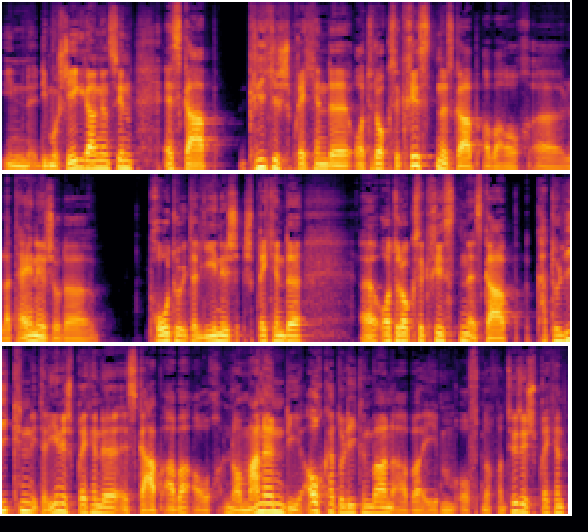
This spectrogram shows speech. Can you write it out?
in die Moschee gegangen sind. Es gab griechisch sprechende orthodoxe Christen, es gab aber auch lateinisch oder proto-italienisch sprechende orthodoxe Christen, es gab Katholiken, italienisch sprechende, es gab aber auch Normannen, die auch Katholiken waren, aber eben oft noch französisch sprechend.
